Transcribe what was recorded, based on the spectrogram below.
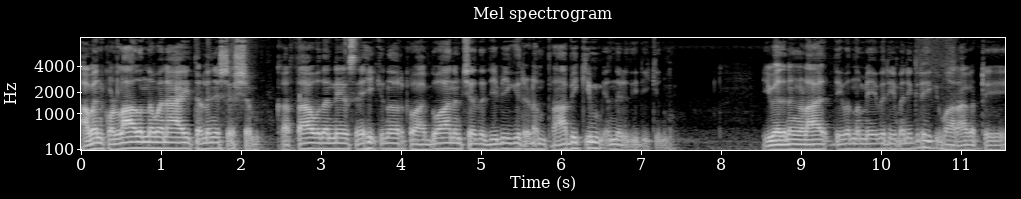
അവൻ കൊള്ളാകുന്നവനായി തെളിഞ്ഞ ശേഷം കർത്താവ് തന്നെ സ്നേഹിക്കുന്നവർക്ക് വാഗ്ദാനം ചെയ്ത ജീവികിരീടം പ്രാപിക്കും എന്നെഴുതിയിരിക്കുന്നു. ഈ വചനങ്ങളാൽ ദൈവം നമ്മേവരെയും അനുഗ്രഹിക്കുമാറാകട്ടെ.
